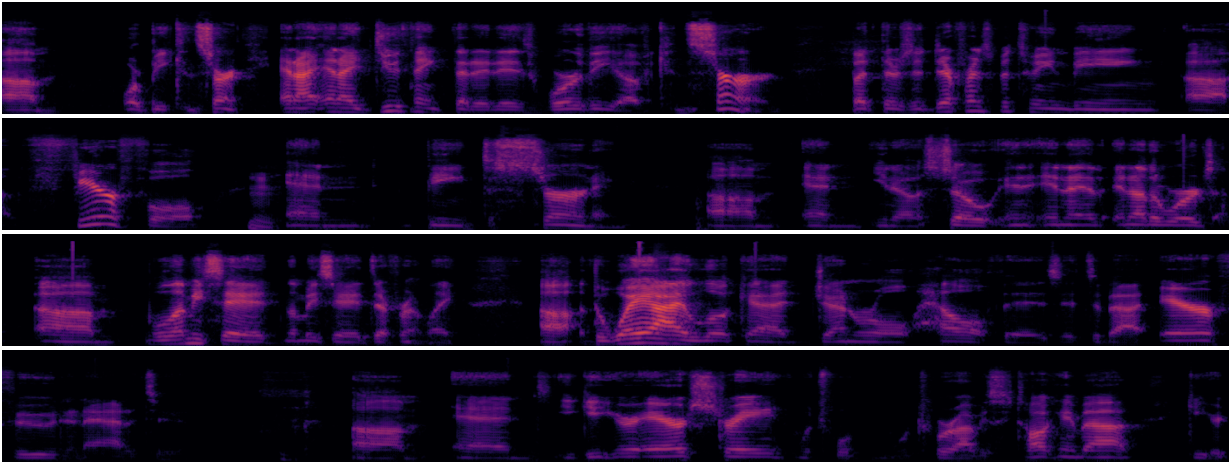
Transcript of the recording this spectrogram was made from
um, or be concerned. And i and i do think that it is worthy of concern but there's a difference between being uh, fearful hmm. and being discerning um, and you know so in in, in other words um, well let me say it let me say it differently. Uh, the way i look at general health is it's about air food and attitude um, and you get your air straight, which we'll, which we're obviously talking about. Get your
